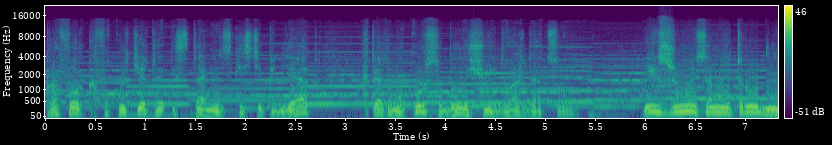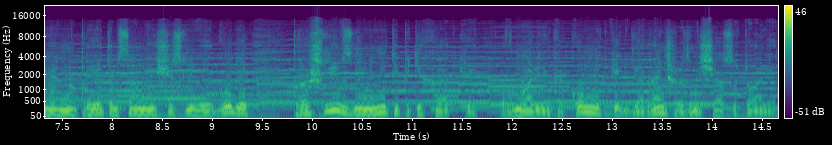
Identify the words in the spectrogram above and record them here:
профорк факультета и сталинский стипендиат к пятому курсу был еще и дважды отцом. Их с женой самые трудные, но при этом самые счастливые годы прошли в знаменитой пятихатке, в маленькой комнатке, где раньше размещался туалет.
